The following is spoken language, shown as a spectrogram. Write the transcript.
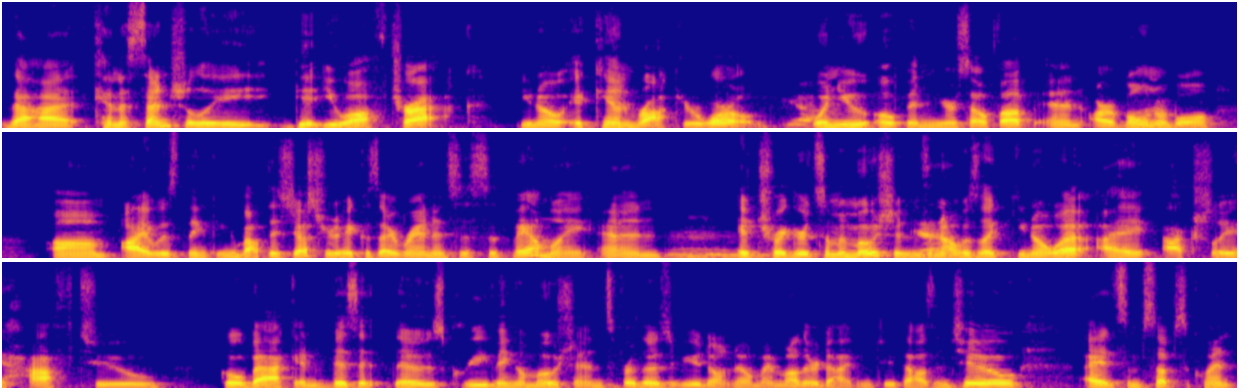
that can essentially get you off track. You know, it can rock your world Yeah. when you open yourself up and are vulnerable. Um, I was thinking about this yesterday because I ran into some family and it Mm. triggered some emotions. And I was like, you know what? I actually have to go back and visit those grieving emotions. For those of you who don't know, my mother died in 2002. I had some subsequent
